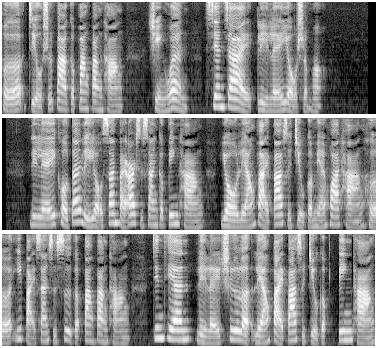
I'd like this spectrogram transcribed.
和九十八个棒棒糖。请问现在李雷有什么？李雷口袋里有三百二十三个冰糖，有两百八十九个棉花糖和一百三十四个棒棒糖。今天李雷吃了两百八十九个冰糖，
